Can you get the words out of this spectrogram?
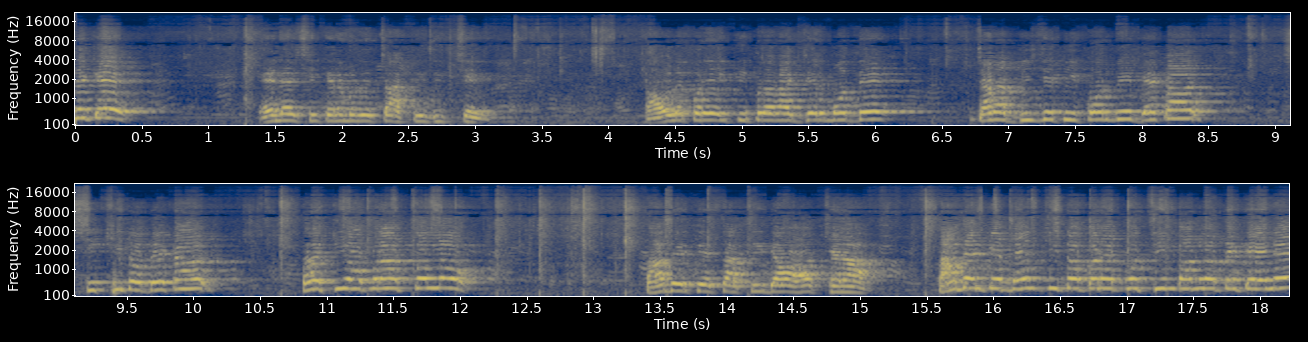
থেকে এনে সেখানের মধ্যে চাকরি দিচ্ছে। তাহলে পরে এই ত্রিপুরা রাজ্যের মধ্যে যারা বিজেপি কর্মী, বেকার, শিক্ষিত, বেকার, তারা কি অপরাধ করল? তাদেরকে চাকরি দেওয়া হচ্ছে না। তাদেরকে বঞ্চিত করে পশ্চিম বাংলা থেকে এনে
